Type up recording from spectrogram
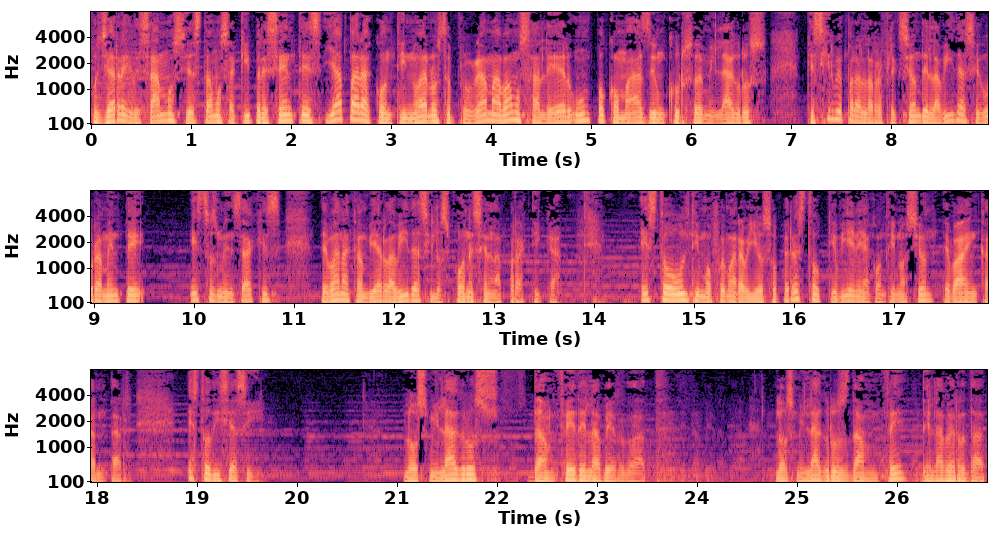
pues ya regresamos, ya estamos aquí presentes. Ya para continuar nuestro programa vamos a leer un poco más de un curso de milagros que sirve para la reflexión de la vida. Seguramente estos mensajes te van a cambiar la vida si los pones en la práctica. Esto último fue maravilloso, pero esto que viene a continuación te va a encantar. Esto dice así. Los milagros dan fe de la verdad. Los milagros dan fe de la verdad.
